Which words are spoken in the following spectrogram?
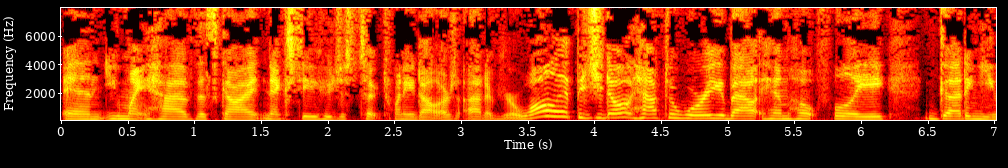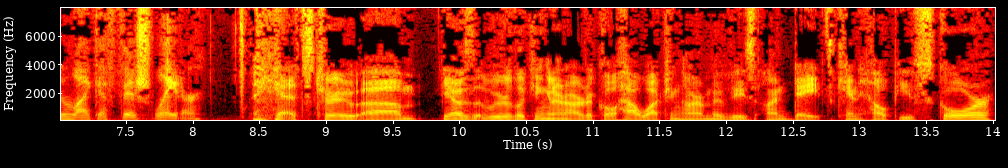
and you might have this guy next to you who just took twenty dollars out of your wallet, but you don't have to worry about him hopefully gutting you like a fish later. Yeah, it's true. Um, yeah, was, we were looking at an article, How Watching Horror Movies on Dates Can Help You Score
